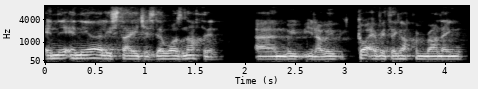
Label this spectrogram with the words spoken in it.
in the in the early stages there was nothing and we you know we got everything up and running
